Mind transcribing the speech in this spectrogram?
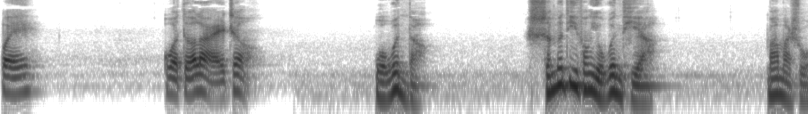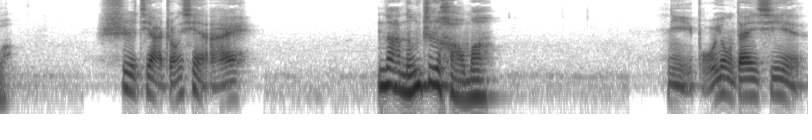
喂，我得了癌症。”我问道：“什么地方有问题啊？”妈妈说：“是甲状腺癌。”那能治好吗？你不用担心，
